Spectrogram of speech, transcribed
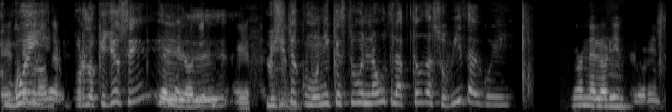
Este güey, por lo que yo sé, Luisito Comunica estuvo en la UTLAP toda su vida, güey. No, en el Oriente, el Oriente.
